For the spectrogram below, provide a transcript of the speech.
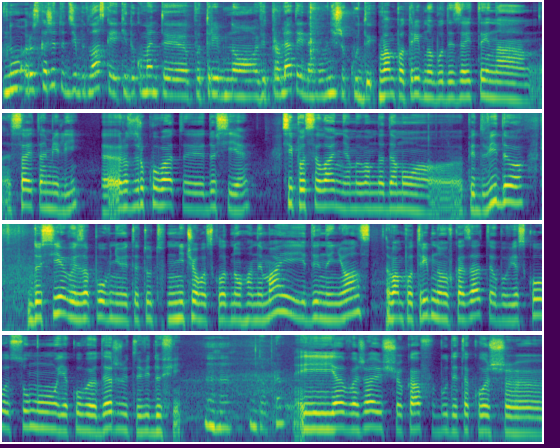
Ну розкажи тоді, будь ласка, які документи потрібно відправляти, і найголовніше куди. Вам потрібно буде зайти на сайт Амілі, роздрукувати досьє. Всі посилання ми вам надамо під відео. Досьє ви заповнюєте тут нічого складного немає. Єдиний нюанс вам потрібно вказати обов'язково суму, яку ви одержуєте від ОФІ. Угу. Добре. І я вважаю, що КАФ буде також е,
